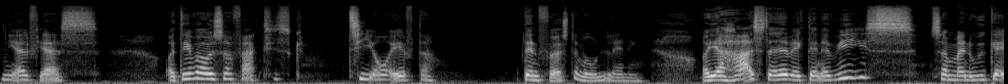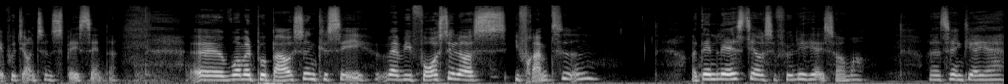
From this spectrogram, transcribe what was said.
79, og det var jo så faktisk 10 år efter den første månelanding. Og jeg har stadigvæk den avis, som man udgav på Johnson Space Center, øh, hvor man på bagsiden kan se, hvad vi forestiller os i fremtiden. Og den læste jeg jo selvfølgelig her i sommer. Og der tænkte jeg, ja,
